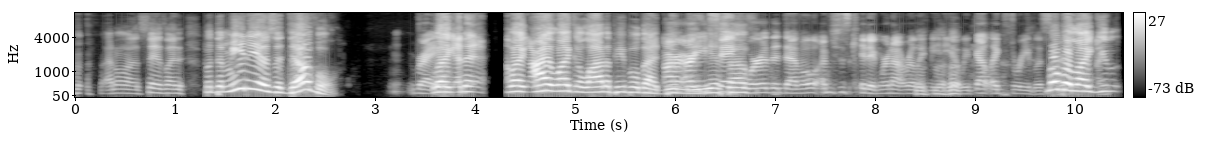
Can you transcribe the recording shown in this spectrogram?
I don't want to say it's like but the media is the devil. right? Like and it, like I like a lot of people that do Are, are media you saying stuff. we're the devil? I'm just kidding. We're not really media. We've got like three listeners. No, but like you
